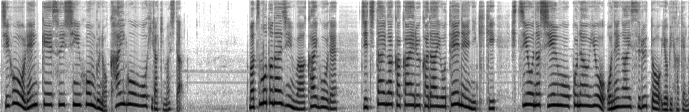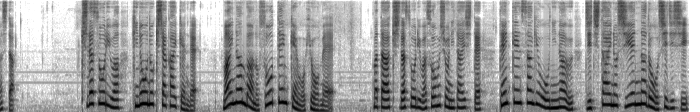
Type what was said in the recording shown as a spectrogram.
地方連携推進本部の会合を開きました。松本大臣は会合で自治体が抱える課題を丁寧に聞き必要な支援を行うようお願いすると呼びかけました。岸田総理は昨日の記者会見でマイナンバーの総点検を表明。また岸田総理は総務省に対して点検作業を担う自治体の支援などを指示し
